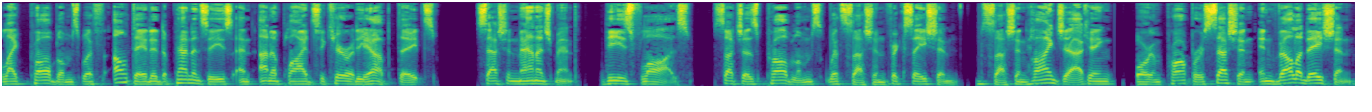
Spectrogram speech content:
like problems with outdated dependencies and unapplied security updates. Session management. These flaws, such as problems with session fixation, session hijacking, or improper session invalidation,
